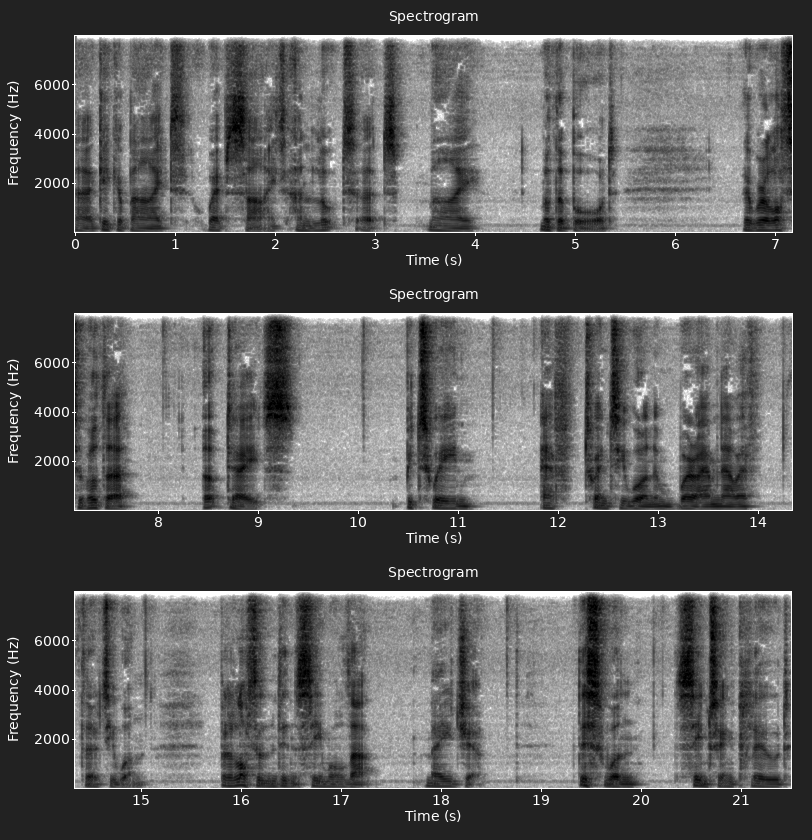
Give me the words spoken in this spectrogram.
uh, Gigabyte website and looked at my motherboard, there were a lot of other updates between F21 and where I am now F31, but a lot of them didn't seem all that major. This one seemed to include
